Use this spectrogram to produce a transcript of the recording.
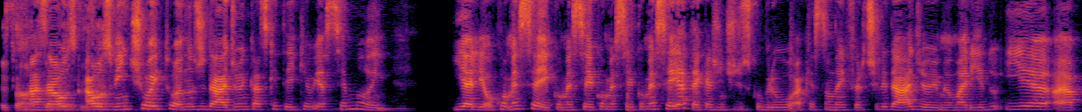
Exato, Mas aos, exato. aos 28 anos de idade eu encasquetei que eu ia ser mãe. E ali eu comecei, comecei, comecei, comecei, até que a gente descobriu a questão da infertilidade, eu e meu marido, e a,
